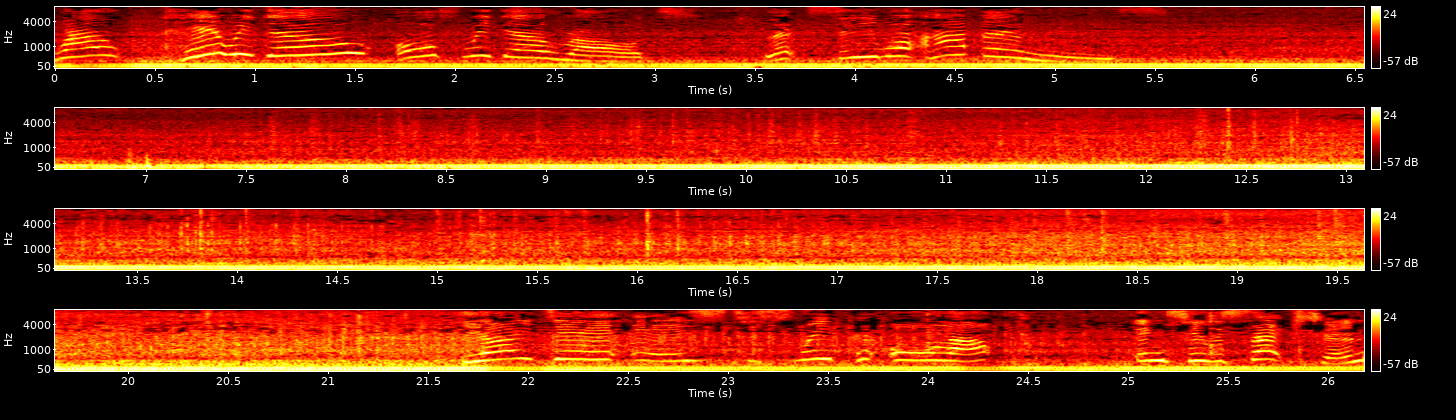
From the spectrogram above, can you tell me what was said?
Well, here we go. Off we go, Rod. Let's see what happens. The idea is to sweep it all up into a section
